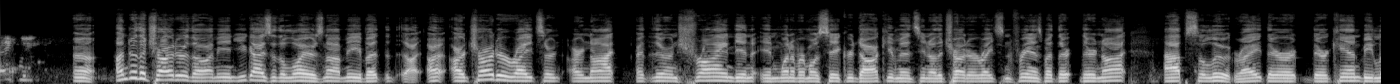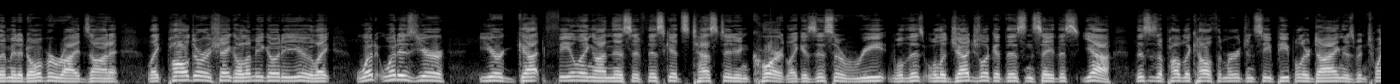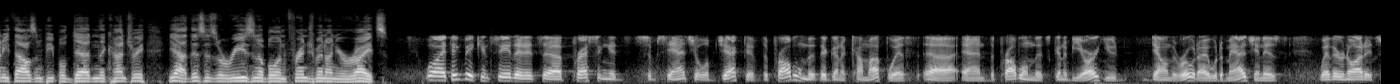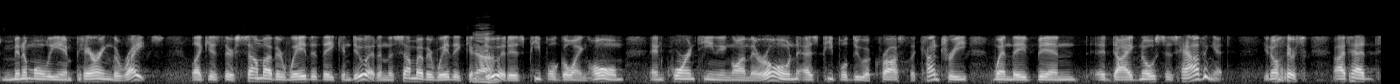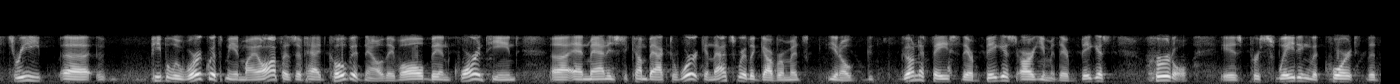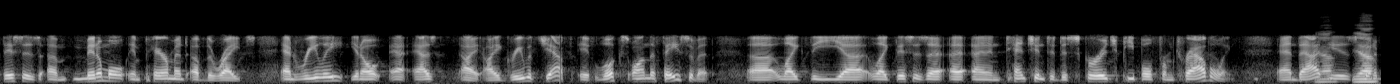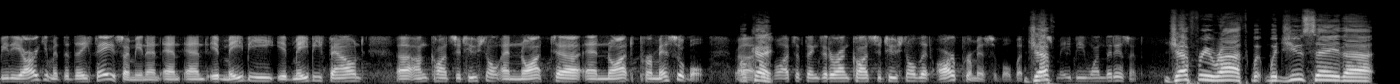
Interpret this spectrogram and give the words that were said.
uh, under the charter, though, I mean, you guys are the lawyers, not me, but our, our charter rights are are not they're enshrined in in one of our most sacred documents. You know, the Charter of Rights and Freedoms, but they're they're not absolute, right? There there can be limited overrides on it. Like Paul Doroshenko, let me go to you. Like, what what is your your gut feeling on this if this gets tested in court? Like, is this a re, will this, will a judge look at this and say this, yeah, this is a public health emergency. People are dying. There's been 20,000 people dead in the country. Yeah, this is a reasonable infringement on your rights. Well, I think they can say that it's a pressing a substantial objective. The problem that they're going to come up with, uh, and the problem that's going to be argued down the road, I would imagine, is whether or not it's minimally impairing the rights. Like, is there some other way that they can do it? And the some other way they can yeah. do it is people going home and quarantining on their own, as people do across the country when they've been uh, diagnosed as having it. You know, there's I've had three uh, people who work with me in my office have had COVID now. They've all been quarantined uh, and managed to come back to work, and that's where the government's, you know, going to face their biggest argument, their biggest hurdle is persuading the court that this is a minimal impairment of the rights. And really, you know, as I, I agree with Jeff, it looks on the face of it uh, like the uh, like this is a, a, an intention to discourage people from traveling and that yeah, is yeah. going to be the argument that they face. I mean, and and, and it may be it may be found uh, unconstitutional and not uh, and not permissible. Uh, okay. there's lots of things that are unconstitutional that are permissible, but Jeff, this may be one that isn't. Jeffrey Rath, would you say that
